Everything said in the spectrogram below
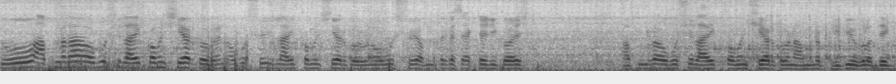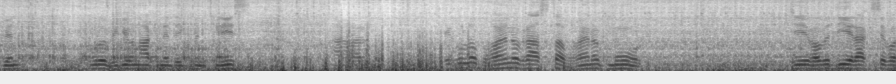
তো আপনারা অবশ্যই লাইক কমেন্ট শেয়ার করবেন। অবশ্যই লাইক কমেন্ট শেয়ার করবেন। অবশ্যই আপনাদের কাছে একটাই রিকোয়েস্ট আপনারা অবশ্যই লাইক কমেন্ট শেয়ার করবেন আপনারা ভিডিওগুলো দেখবেন। পুরো ভিডিও না টেনে দেখবেন প্লিজ আর এগুলো ভয়ানক রাস্তা, ভয়ানক মোড়। যেভাবে দিয়ে রাখছে বা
